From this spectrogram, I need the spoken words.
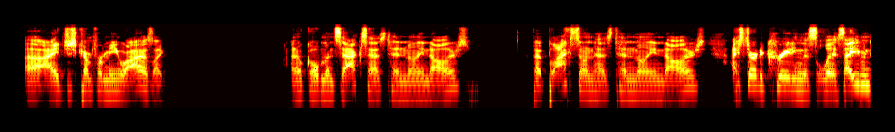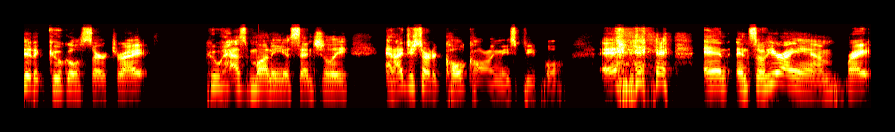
uh, I just come from EY. I was like, I know Goldman Sachs has $10 million. I bet Blackstone has $10 million. I started creating this list. I even did a Google search, right? Who has money essentially. And I just started cold calling these people. and and so here I am, right?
